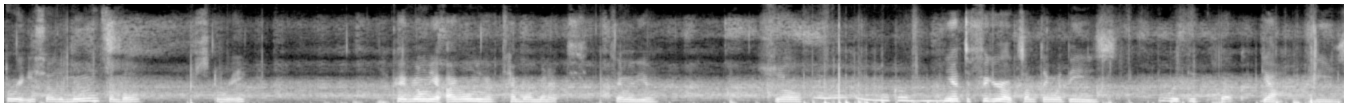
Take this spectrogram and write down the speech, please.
three, so the moon symbol is three. Okay, we only I only have ten more minutes. Same with you. So you have to figure out something with these. With the deck. Yeah, these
